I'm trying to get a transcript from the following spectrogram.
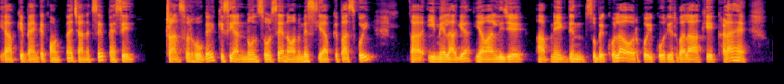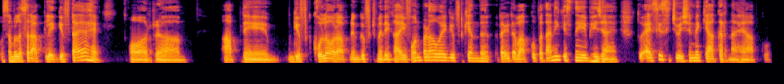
कि आपके बैंक अकाउंट में अचानक से पैसे ट्रांसफ़र हो गए, किसी अननोन सोर्स से अनोनमसली आपके पास कोई ईमेल आ गया, या मान लीजिए आपने एक दिन सुबह खोला और कोई कोरियर वाला आके खड़ा है उसने बोला सर आपके लिए गिफ्ट आया है, और आपने गिफ्ट खोला और आपने गिफ्ट में देखा आईफोन पड़ा हुआ है गिफ्ट के अंदर राइट अब आपको पता नहीं किसने ये भेजा है। तो ऐसी सिचुएशन में क्या करना है आपको?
